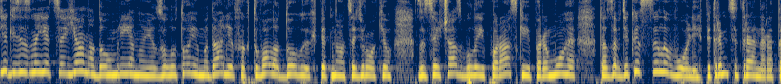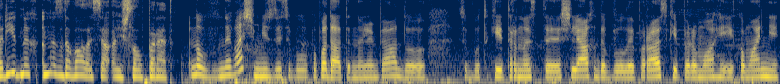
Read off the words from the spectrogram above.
Як зізнається Яна, до омріяної золотої медалі фехтувала довгих 15 років. За цей час були і поразки, і перемоги. Та завдяки сили волі, підтримці тренера та рідних не здавалася, а йшла вперед. Ну, найважче, мені здається, було попадати на Олімпіаду. Це був такий тернистий шлях, де були поразки, перемоги, і командні.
